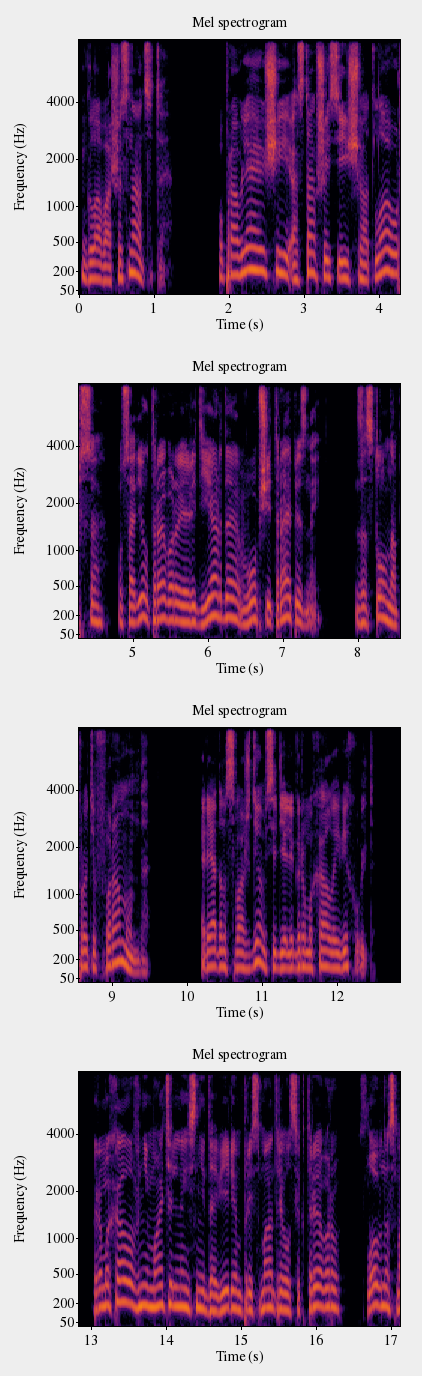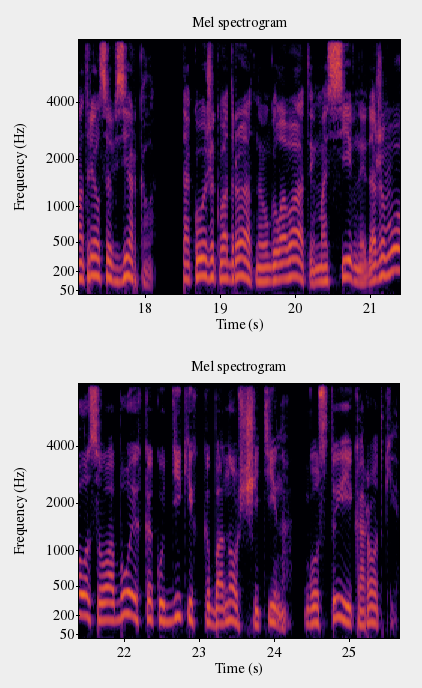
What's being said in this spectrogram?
Глава 16. Управляющий, оставшийся еще от Лаурса, усадил Тревора и Редьярда в общей трапезной за стол напротив Фарамунда. Рядом с вождем сидели Громыхало и Вихульд. Громыхало внимательно и с недоверием присматривался к Тревору, словно смотрелся в зеркало. Такой же квадратный, угловатый, массивный, даже волосы у обоих, как у диких кабанов, щетина, густые и короткие.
